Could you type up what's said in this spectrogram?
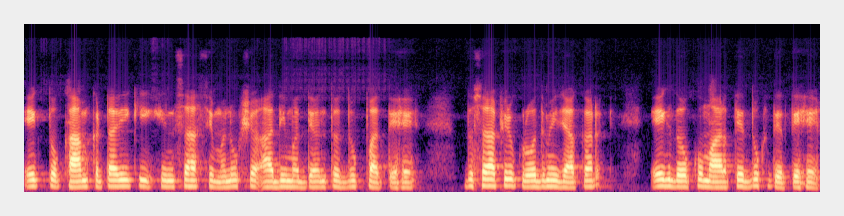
एक तो काम कटारी की हिंसा से मनुष्य आदि मध्य अंत दुख पाते हैं। दूसरा फिर क्रोध में जाकर एक दो को मारते, दुख देते हैं।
